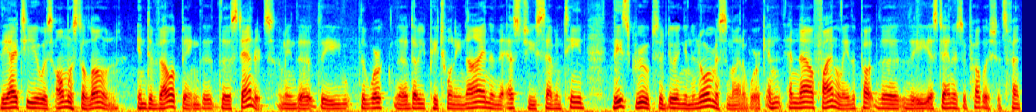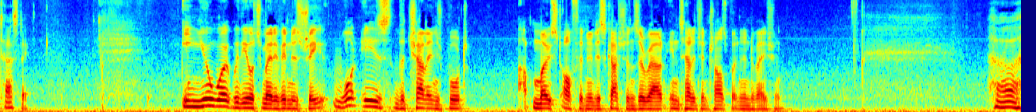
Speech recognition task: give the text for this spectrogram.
the ITU is almost alone in developing the, the standards. I mean, the, the, the work, the WP29 and the SG17, these groups are doing an enormous amount of work. And, and now finally, the, the, the standards are published. It's fantastic. In your work with the automotive industry, what is the challenge brought up most often in discussions around intelligent transport and innovation? Uh,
